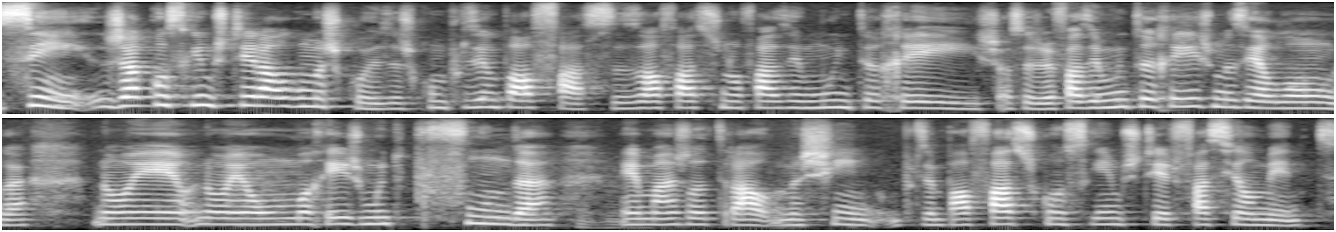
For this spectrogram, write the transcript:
Sim, já conseguimos ter algumas coisas, como por exemplo alfaces. As alfaces não fazem muita raiz, ou seja, fazem muita raiz, mas é longa, não é, não é uma raiz muito profunda, uhum. é mais lateral. Mas sim, por exemplo, alfaces conseguimos ter facilmente.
